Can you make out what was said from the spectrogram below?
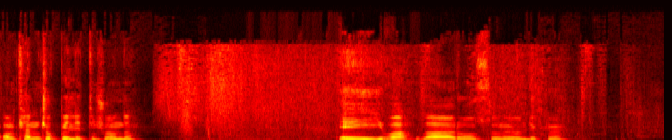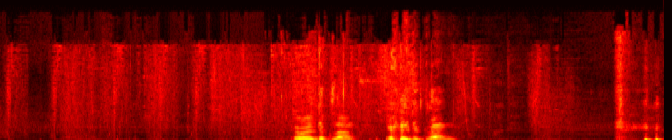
Oğlum kendini çok belli ettin şu anda. Eyvahlar olsun öldük mü? Öldük lan. Öldük lan.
